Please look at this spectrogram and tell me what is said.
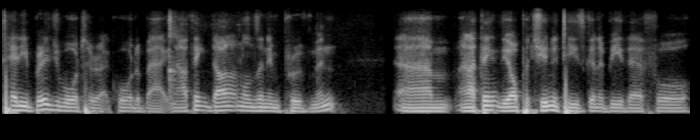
Teddy Bridgewater at quarterback. Now I think Darnold's an improvement, um, and I think the opportunity is going to be there for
